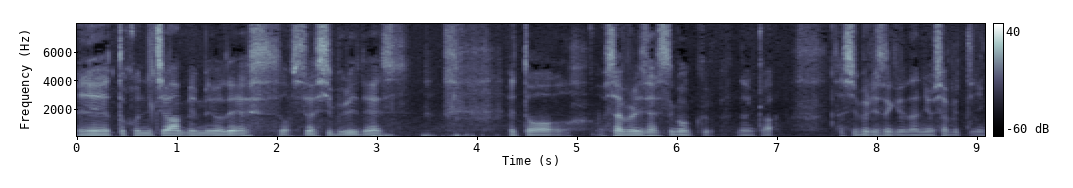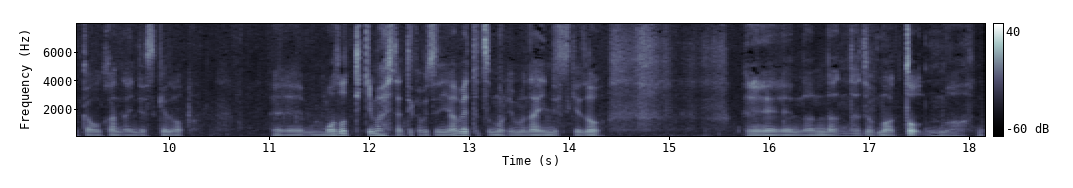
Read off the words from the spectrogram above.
えー、っと、こんにちは、めめおです。お久しぶりです。えっと、おしゃべりですごく、なんか、久しぶりすぎて何を喋っていいかわかんないんですけど、えー、戻ってきましたっていうか別にやめたつもりもないんですけど、えー、何なんだと、まあ、と、まあ、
